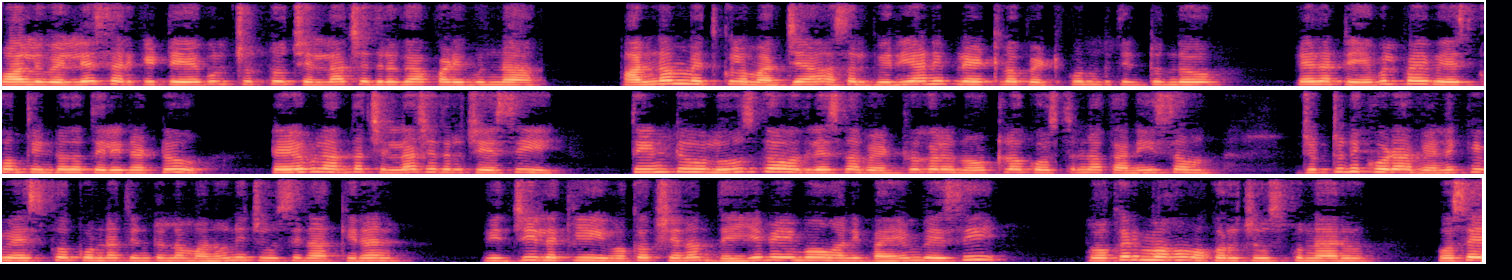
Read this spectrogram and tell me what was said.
వాళ్ళు వెళ్ళేసరికి టేబుల్ చుట్టూ చెల్లా చెదురుగా పడి ఉన్న అన్నం మెతుకుల మధ్య అసలు బిర్యానీ ప్లేట్లో పెట్టుకుని తింటుందో లేదా టేబుల్ పై వేసుకొని తింటుందో తెలియనట్టు టేబుల్ అంతా చిల్లా చెదురు చేసి తింటూ లూజ్గా వదిలేసిన వెంట్రుకలు నోట్లోకి వస్తున్న కనీసం జుట్టుని కూడా వెనక్కి వేసుకోకుండా తింటున్న మనుని చూసిన కిరణ్ విజ్జీలకి ఒక క్షణం దెయ్యమేమో అని భయం వేసి ఒకరి మొహం ఒకరు చూసుకున్నారు. ఒసే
